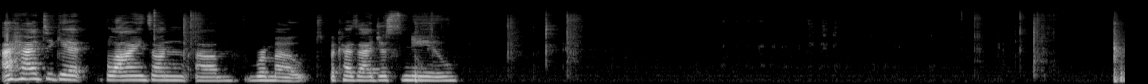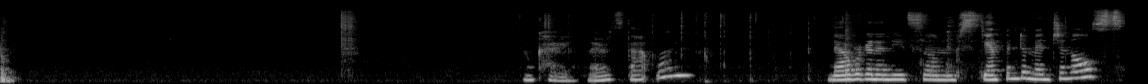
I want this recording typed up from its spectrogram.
I had to get blinds on um, remote because I just knew Okay, there's that one. Now we're going to need some Stampin' Dimensionals.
